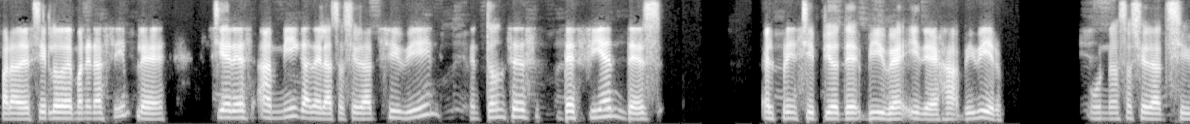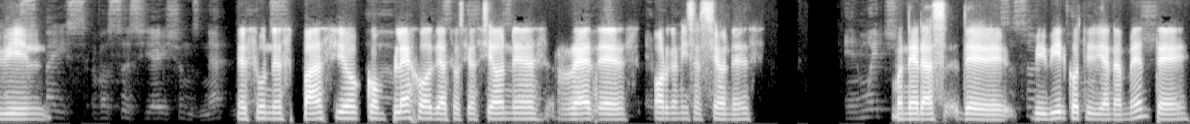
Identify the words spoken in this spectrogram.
Para decirlo de manera simple, si eres amiga de la sociedad civil, entonces defiendes el principio de vive y deja vivir. Una sociedad civil es un espacio complejo de asociaciones, redes, organizaciones maneras de vivir cotidianamente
